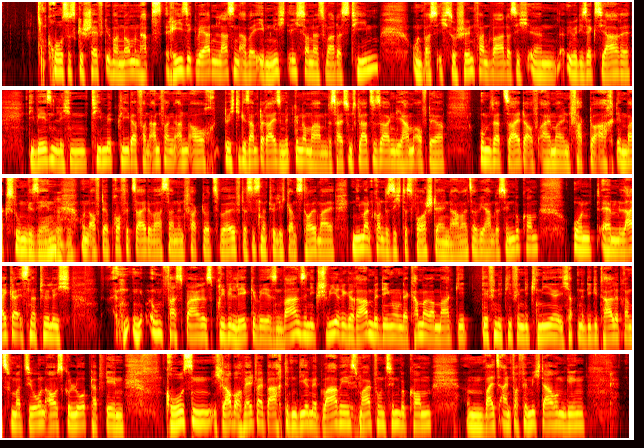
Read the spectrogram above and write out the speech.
großes Geschäft übernommen, habe es riesig werden lassen, aber eben nicht ich, sondern es war das Team. Und was ich so schön fand, war, dass ich ähm, über die sechs Jahre die wesentlichen Teammitglieder von Anfang an auch durch die gesamte Reise mitgenommen haben. Das heißt, um es klar zu sagen, die haben auf der Umsatzseite auf einmal einen Faktor 8 im Wachstum gesehen mhm. und auf der Profitseite war es dann ein Faktor 12. Das ist natürlich ganz toll, weil niemand konnte sich das vorstellen damals, aber wir haben das hinbekommen. Und ähm, Leica ist natürlich ein unfassbares Privileg gewesen. Wahnsinnig schwierige Rahmenbedingungen. Der Kameramarkt geht definitiv in die Knie. Ich habe eine digitale Transformation ausgelobt, habe den großen, ich glaube auch weltweit beachteten Deal mit Huawei Smartphones hinbekommen, ähm, weil es einfach für mich darum ging,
